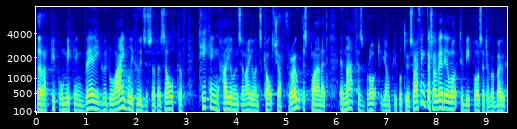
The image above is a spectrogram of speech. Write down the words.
there are people making very good livelihoods as a result of taking Highlands and Islands culture throughout this planet. And that has brought young people to it. So I think there's a very lot to be positive about.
